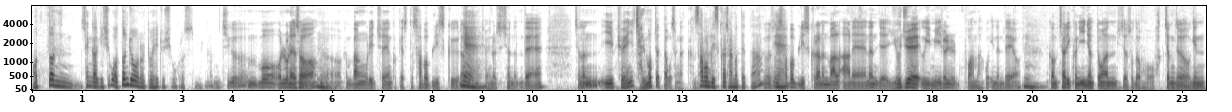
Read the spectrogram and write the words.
어떤 생각이시고 어떤 조언을 또 해주시고 그렇습니까? 음, 지금 뭐 언론에서 음. 어, 금방 우리 최 앵커께서도 사법 리스크라는 예. 표현을 쓰셨는데 저는 이 표현이 잘못됐다고 생각합니다. 사법 리스크가 잘못됐다. 이것은 예. 사법 리스크라는 말 안에는 이제 유죄 의미를 포함하고 있는데요. 음. 검찰이 근 2년 동안 뒤져서도 확정적인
